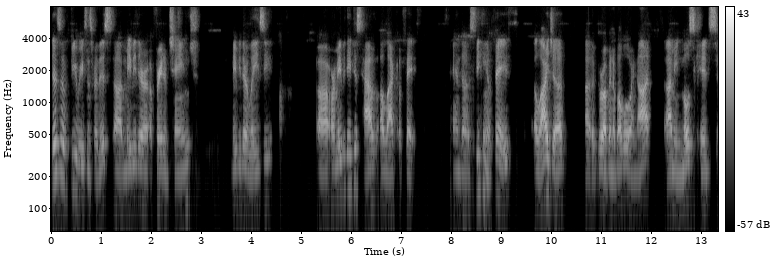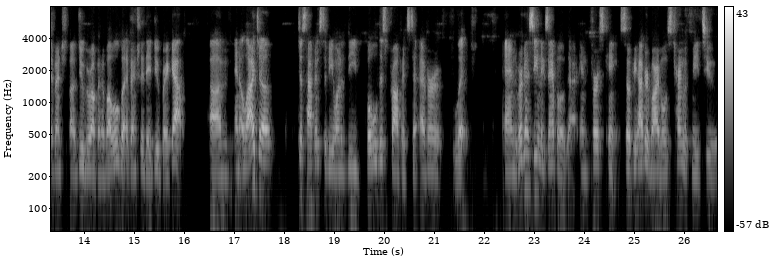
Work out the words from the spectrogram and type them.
there's a few reasons for this. Uh, maybe they're afraid of change. Maybe they're lazy. Uh, or maybe they just have a lack of faith. And uh, speaking of faith, Elijah uh, grew up in a bubble or not. I mean, most kids eventually uh, do grow up in a bubble, but eventually they do break out. Um, and Elijah just happens to be one of the boldest prophets to ever live. And we're going to see an example of that in First Kings. So if you have your Bibles, turn with me to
